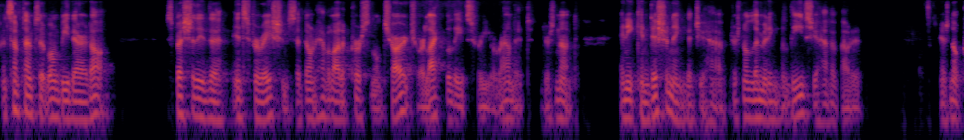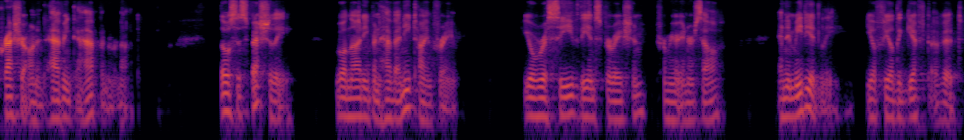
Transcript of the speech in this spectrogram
And sometimes it won't be there at all. especially the inspirations that don't have a lot of personal charge or lack beliefs for you around it. There's not any conditioning that you have. There's no limiting beliefs you have about it. There's no pressure on it having to happen or not. Those especially will not even have any time frame. You'll receive the inspiration from your inner self and immediately you'll feel the gift of it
